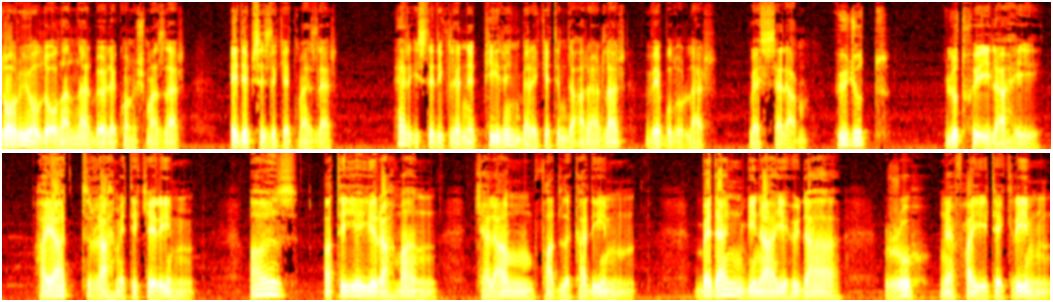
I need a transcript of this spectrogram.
Doğru yolda olanlar böyle konuşmazlar. Edepsizlik etmezler. Her istediklerini pirin bereketinde ararlar ve bulurlar. Vesselam. Vücut lütfu ilahi, hayat rahmeti kerim, ağız atiye-i rahman, kelam fadlı kadim, beden binayı hüda, ruh nefhayı tekrim,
